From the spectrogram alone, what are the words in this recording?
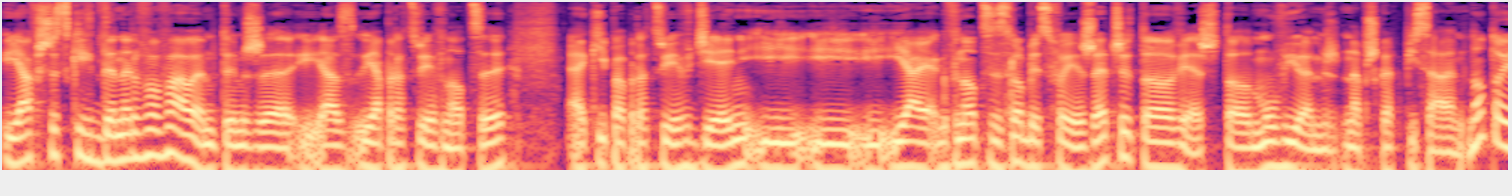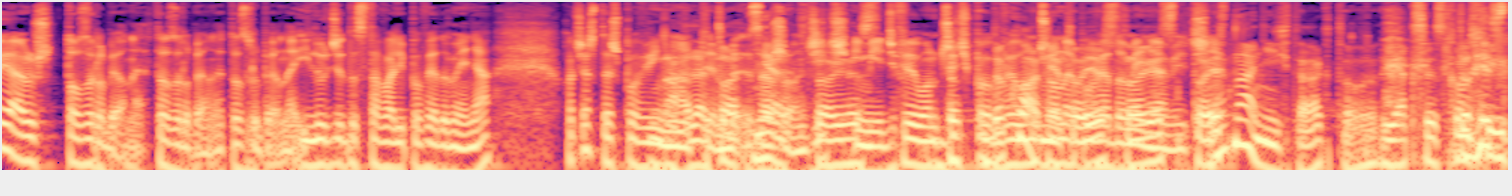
ja wszystkich denerwowałem tym, że ja, ja pracuję w nocy, a ekipa pracuje w dzień i, i, i, ja jak w nocy zrobię swoje rzeczy, to wiesz, to mówiłem, na przykład pisałem, no to ja już to zrobione, to zrobione, to zrobione. I ludzie dostawali powiadomienia, chociaż też powinni no, tym to, zarządzić nie, i mieć wyłączyć do, wyłączone to powiadomienia. Jest, to, jest, to jest na nich, tak? To jak sobie, skonfig...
